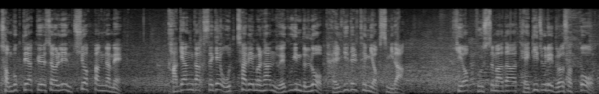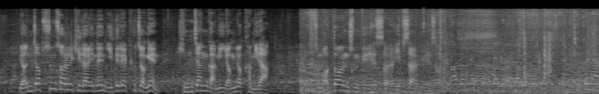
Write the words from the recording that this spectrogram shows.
전북대학교에서 열린 취업 박람회. 각양각색의 옷차림을 한 외국인들로 발디딜 틈이 없습니다. 기업 부스마다 대기줄이 늘어섰고 면접 순서를 기다리는 이들의 표정엔 긴장감이 역력합니다. 좀 어떤 준비했어요 입사하기 위해서? 저 그냥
